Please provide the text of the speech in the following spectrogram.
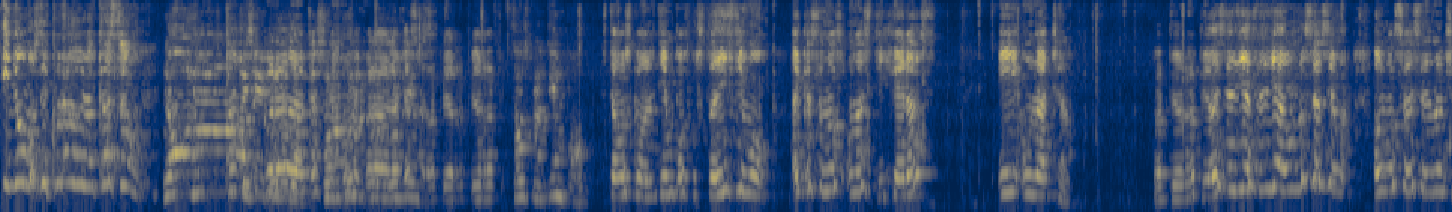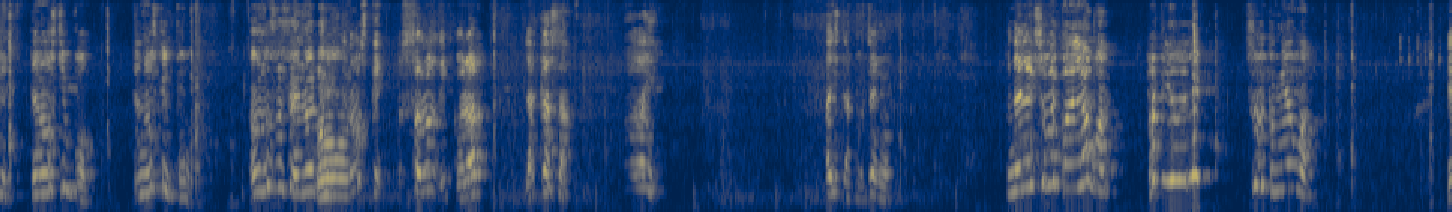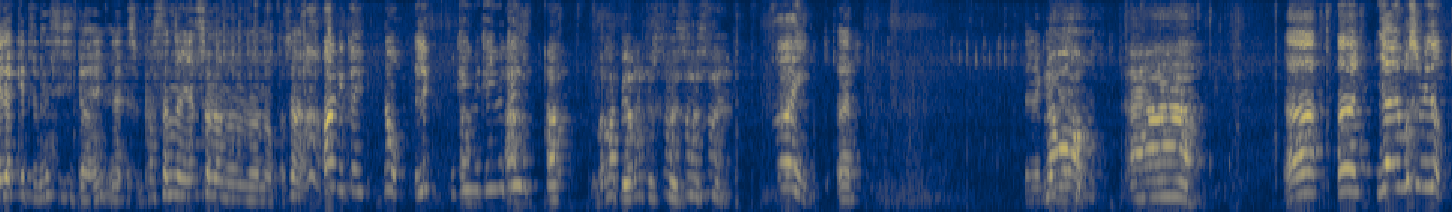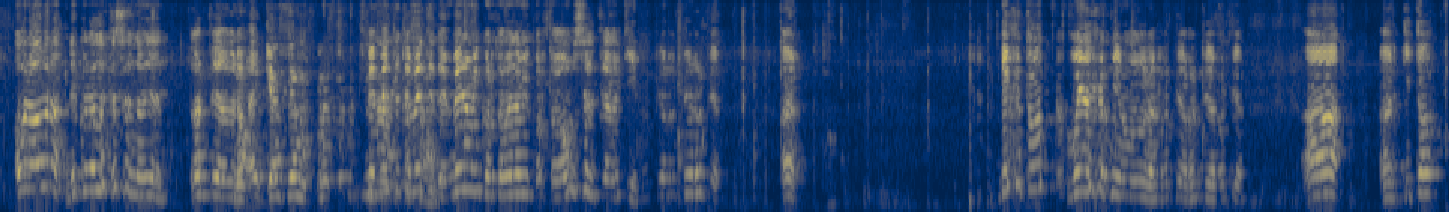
Y no hemos decorado la casa. No, no, no, No no. hemos decorado la casa, no hemos decorado la casa. Rápido, rápido, rápido. Estamos por el tiempo. Estamos con el tiempo ajustadísimo. Hay que hacernos unas tijeras y un hacha. Rápido, rápido. Es de día, es de día. Aún no se hace, aún no se hace de noche. Tenemos tiempo. Tenemos tiempo. Aún no se hace de noche. No. Tenemos que solo decorar la casa. Ay. Ahí está, lo tengo. Delec, sube con el agua. Rápido, Delec. Sube con mi agua. Delec, que te necesito, eh. Pasando ya solo, no, no, no. Pasando. ¡Ay, me caí! No, Delec, me caí, me caí, me Ah, caí. ah, rápido, rápido, sube, sube, sube. ¡Ay! A ver. Delec. ¡No! ¡Ah! Ah, ay, ya hemos subido. Ahora, ahora, decorar la casa de Navidad. Rápido, a. No, ay, ¿qué hacemos? Ven, métete, métete. Ven a mi cuarto, ven a mi cuarto. Vamos a hacer el plan aquí. Rápido, rápido, rápido. A ver. Deja todo. Voy a dejar mi armadura. Rápido, rápido, rápido. Ah, a ver, quito.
